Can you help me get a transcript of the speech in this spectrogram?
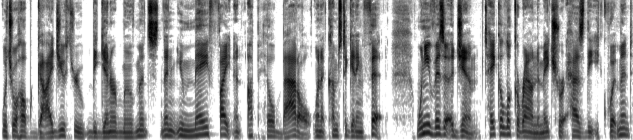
which will help guide you through beginner movements, then you may fight an uphill battle when it comes to getting fit. When you visit a gym, take a look around to make sure it has the equipment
